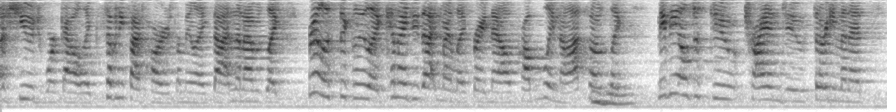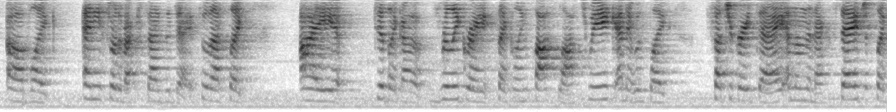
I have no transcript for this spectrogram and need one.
a huge workout, like 75 hard or something like that. And then I was like, realistically, like, can I do that in my life right now? Probably not. So I was like, mm-hmm. maybe I'll just do try and do 30 minutes of like any sort of exercise a day. So that's like I did like a really great cycling class last week and it was like such a great day and then the next day just like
